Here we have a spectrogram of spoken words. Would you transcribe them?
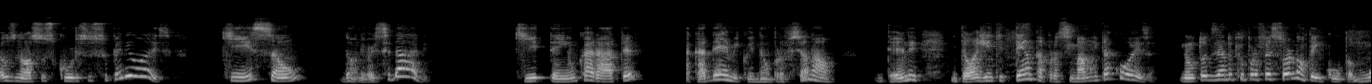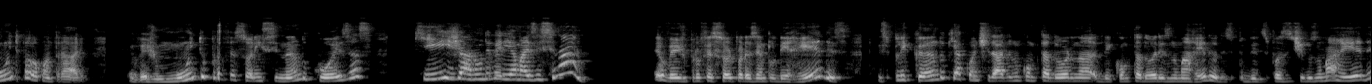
os nossos cursos superiores, que são da universidade, que tem um caráter acadêmico e não profissional. Entende? Então a gente tenta aproximar muita coisa. Não estou dizendo que o professor não tem culpa, muito pelo contrário. Eu vejo muito professor ensinando coisas que já não deveria mais ensinar. Eu vejo professor, por exemplo, de redes, explicando que a quantidade no computador, de computadores numa rede, ou de dispositivos numa rede,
